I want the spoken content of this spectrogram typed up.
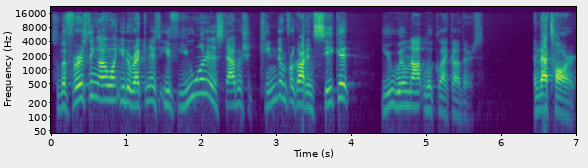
So, the first thing I want you to recognize if you want to establish a kingdom for God and seek it, you will not look like others. And that's hard.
